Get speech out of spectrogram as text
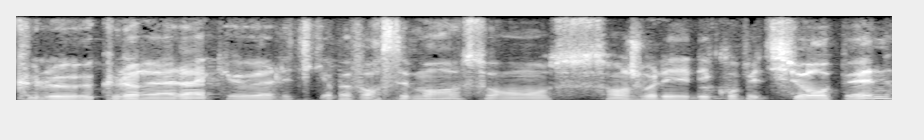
que le, que le Real a, que Athletic n'a pas forcément sans, sans jouer les, compétitions européennes.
